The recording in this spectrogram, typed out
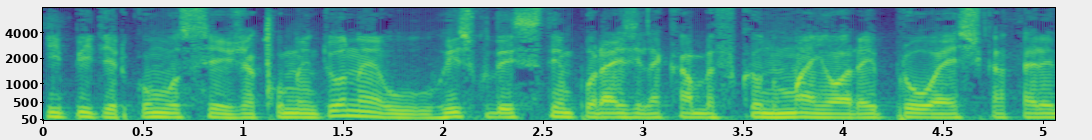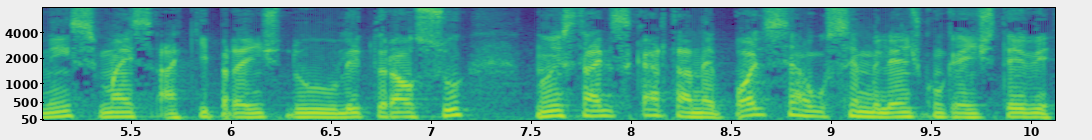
E Peter, como você já comentou, né, o risco desses temporais ele acaba ficando maior aí pro oeste catarinense, mas aqui pra gente do litoral sul não está descartado, né? Pode ser algo semelhante com o que a gente teve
